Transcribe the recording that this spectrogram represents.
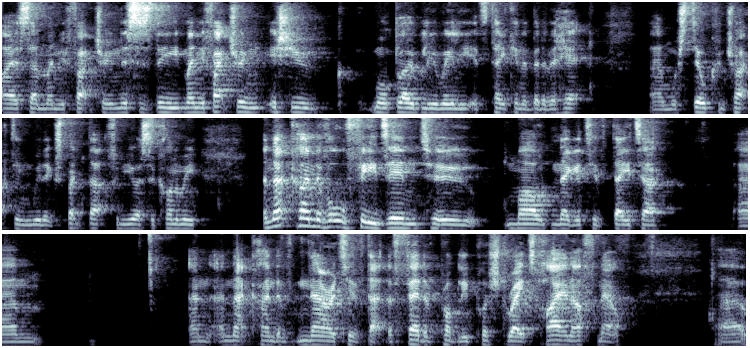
ISM manufacturing. This is the manufacturing issue more globally, really. It's taken a bit of a hit. Um, we're still contracting. We'd expect that for the US economy. And that kind of all feeds into mild negative data. Um, and and that kind of narrative that the Fed have probably pushed rates high enough now. Uh,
